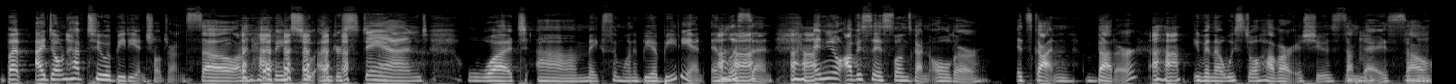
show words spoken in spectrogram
but I don't have two obedient children, so I'm having to understand what um, makes them want to be obedient and uh-huh. listen. And you know, obviously, as Sloan's gotten older, it's gotten better, uh-huh. even though we still have our issues some mm-hmm. days. So, mm-hmm.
